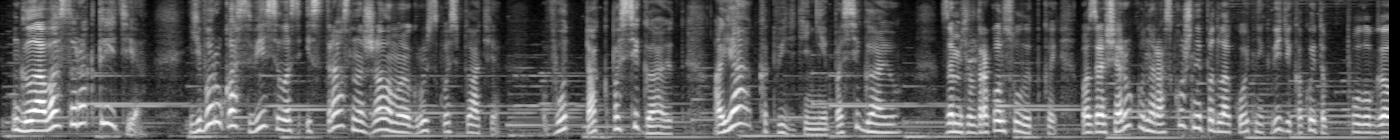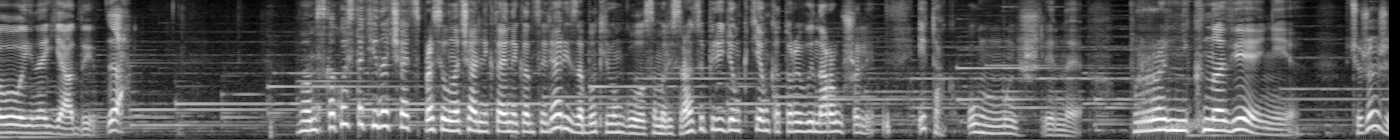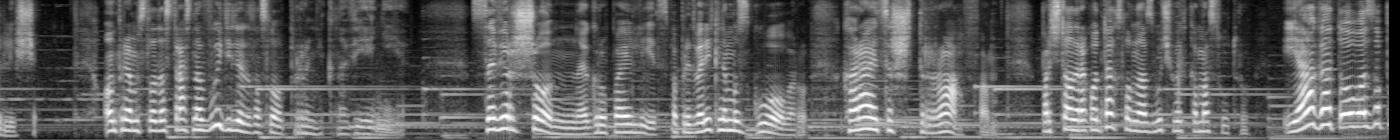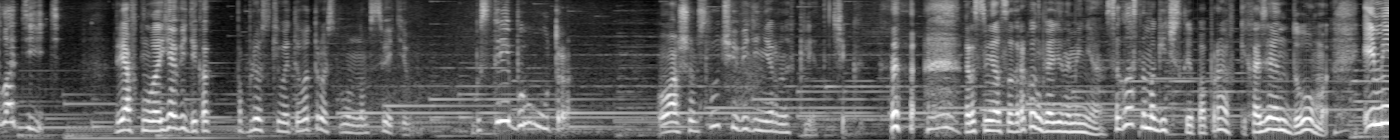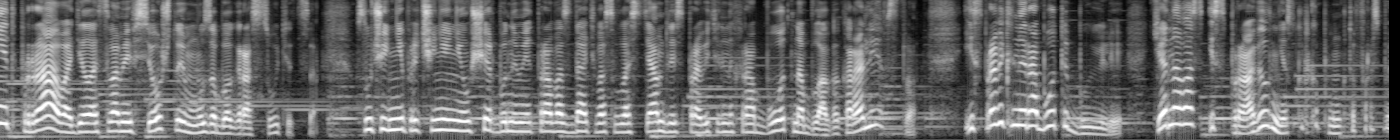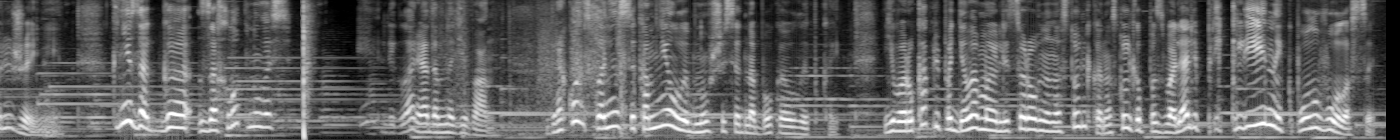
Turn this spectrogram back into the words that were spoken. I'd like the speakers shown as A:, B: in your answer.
A: Глава 43. Его рука свесилась и страстно сжала мою грудь сквозь платье. Вот так посягают. А я, как видите, не посягаю. Заметил дракон с улыбкой, возвращая руку на роскошный подлокотник в виде какой-то полуголой наяды. Да. «Вам с какой статьи начать?» – спросил начальник тайной канцелярии заботливым голосом. «Или сразу перейдем к тем, которые вы нарушили?» Итак, умышленное проникновение в чужое жилище. Он прям сладострастно выделил это слово «проникновение». Совершенная группа лиц по предварительному сговору карается штрафом. Прочитал дракон так, словно озвучивает Камасутру. «Я готова заплатить!» Рявкнула я, видя, как поблескивает его трость в лунном свете. «Быстрее бы утро!» В вашем случае в виде нервных клеточек. Рассмеялся дракон, глядя на меня. Согласно магической поправке, хозяин дома имеет право делать с вами все, что ему заблагорассудится. В случае непричинения ущерба он имеет право сдать вас властям для исправительных работ на благо королевства. Исправительные работы были. Я на вас исправил несколько пунктов распоряжения. Книга захлопнулась и легла рядом на диван. Дракон склонился ко мне, улыбнувшись однобокой улыбкой. Его рука приподняла мое лицо ровно настолько, насколько позволяли приклеенные к полу волосы.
